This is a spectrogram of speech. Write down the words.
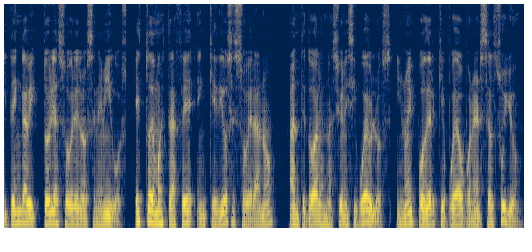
y tenga victoria sobre los enemigos. Esto demuestra fe en que Dios es soberano ante todas las naciones y pueblos, y no hay poder que pueda oponerse al suyo.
